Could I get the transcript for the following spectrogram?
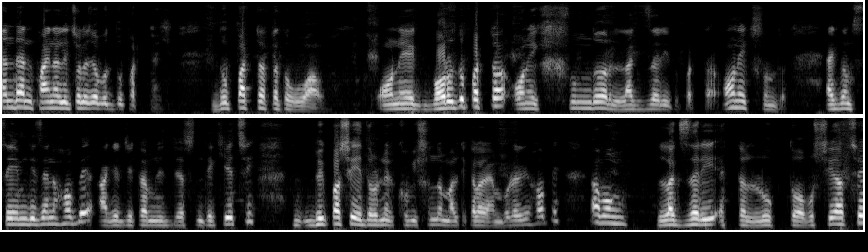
এন্ড দেন ফাইনালি চলে যাব দুপাট্টায়। দুপাট্টাটা তো ওয়াও অনেক বড় দুপাট্টা, অনেক সুন্দর লাক্সারি দুপাট্টা, অনেক সুন্দর। একদম সেম ডিজাইন হবে, আগে যেটা আমি দেখিয়েছি, দুই পাশে এই ধরনের খুবই সুন্দর মাল্টি কালার এমব্রয়ডারি হবে এবং লাক্সারি একটা লুক তো অবশ্যই আছে।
